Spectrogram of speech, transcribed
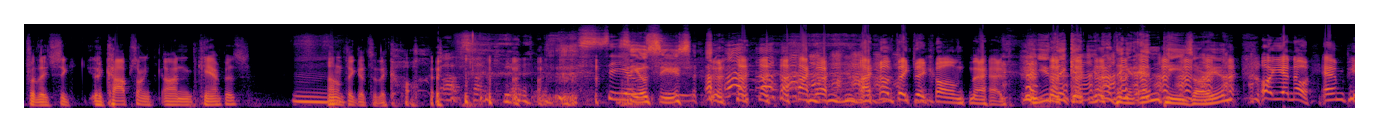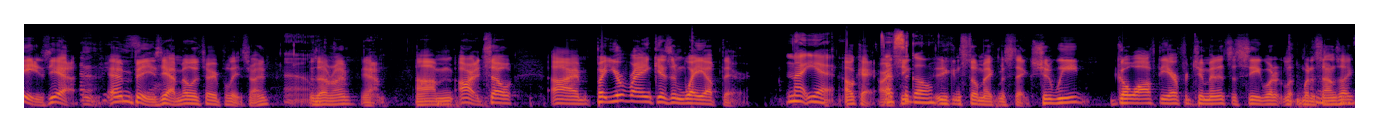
for the, sec- the cops on on campus. Hmm. I don't think that's what they call it. COCs. I don't think they call them that. You think it, you're not thinking MPs, are you? Oh yeah, no MPs. Yeah, MPs. yeah, military police, right? Is that right? Yeah. Um, all right. So, um, but your rank isn't way up there. Not yet. Okay. All right. That's so the you- goal. You, can still make mistakes. Should we go off the air for two minutes to see what it, what it sounds like?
